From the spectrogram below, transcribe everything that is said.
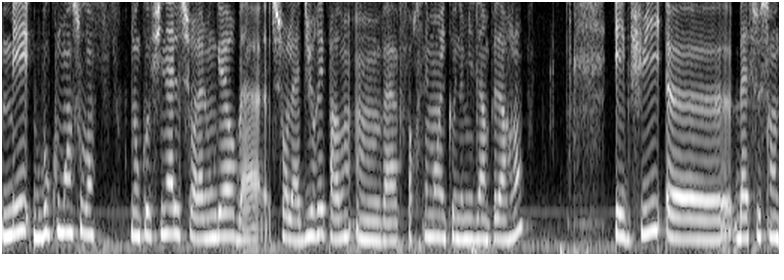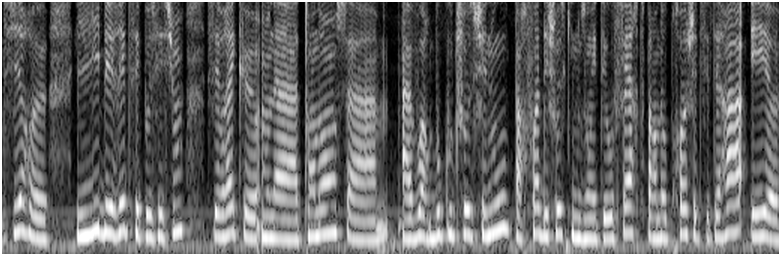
mais beaucoup moins souvent. Donc au final, sur la longueur, bah, sur la durée, pardon, on va forcément économiser un peu d'argent et puis euh, bah, se sentir euh, libéré de ses possessions. C'est vrai qu'on a tendance à, à, avoir beaucoup de choses chez nous, parfois des choses qui nous ont été offertes par nos proches, etc. Et euh,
